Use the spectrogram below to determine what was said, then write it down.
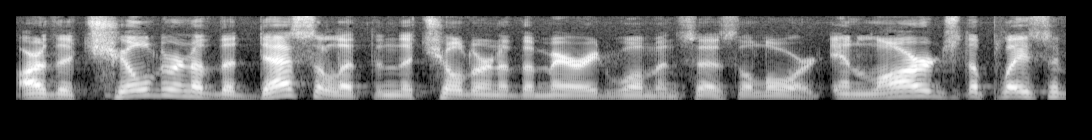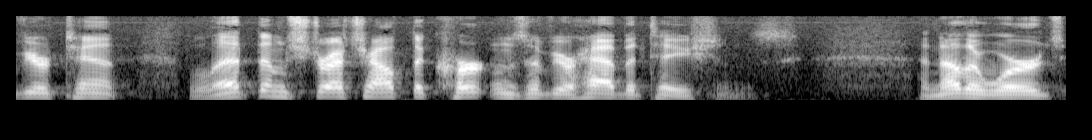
are the children of the desolate than the children of the married woman, says the Lord. Enlarge the place of your tent let them stretch out the curtains of your habitations. In other words,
